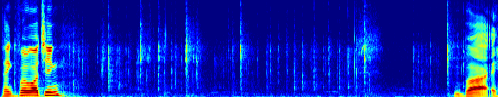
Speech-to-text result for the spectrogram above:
Thank you for watching. Bye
